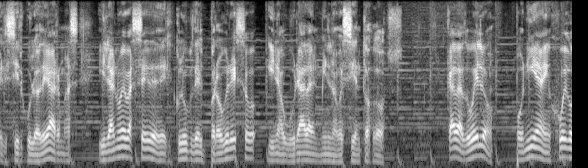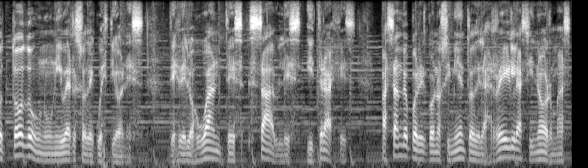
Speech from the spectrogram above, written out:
el Círculo de Armas y la nueva sede del Club del Progreso inaugurada en 1902. Cada duelo ponía en juego todo un universo de cuestiones, desde los guantes, sables y trajes, pasando por el conocimiento de las reglas y normas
